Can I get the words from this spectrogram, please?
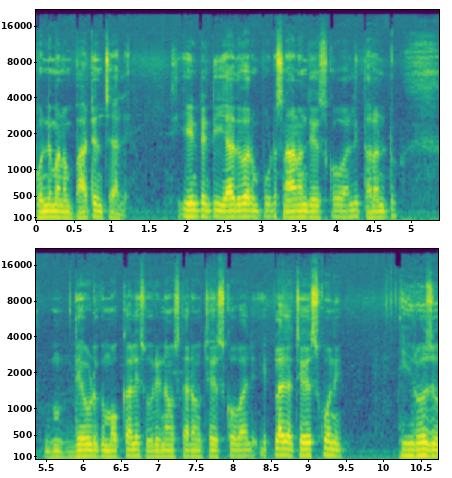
కొన్ని మనం పాటించాలి. ఏంటంటే ఈ ఆదివారం పూట స్నానం చేసుకోవాలి తలంటూ దేవుడికి మొక్కాలి సూర్య నమస్కారం చేసుకోవాలి. ఇట్లాగా చేసుకొని ఈరోజు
